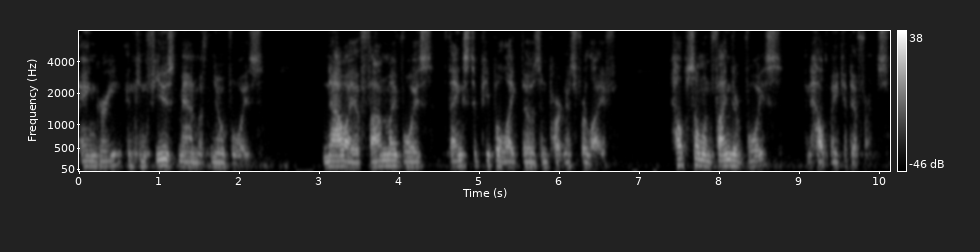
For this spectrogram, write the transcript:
angry, and confused man with no voice. Now I have found my voice thanks to people like those in Partners for Life. Help someone find their voice and help make a difference.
